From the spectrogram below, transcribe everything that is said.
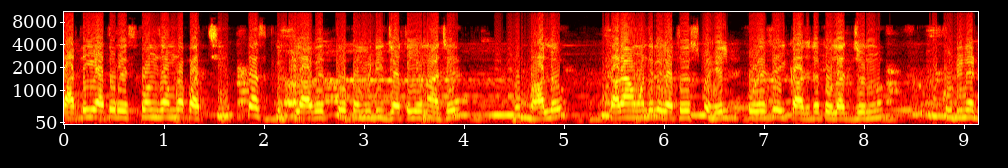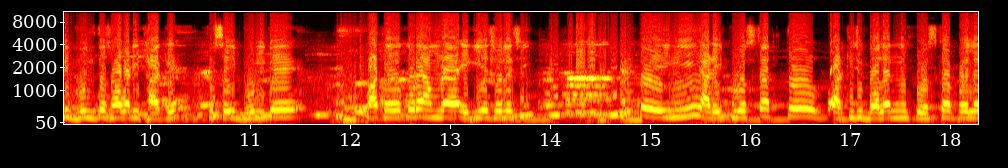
তাতেই এত রেসপন্স আমরা পাচ্ছি। ক্লাবের তো কমিটির যতজন আছে, খুব ভালো, তারা আমাদেরকে যথেষ্ট হেল্প করেছে এই কাজটা তোলার জন্য। খুঁটিনাটি ভুল তো সবারই থাকে, তো সেই ভুলকে পাথেয় করে আমরা এগিয়ে চলেছি। তো এই নিয়ে আর এই পুরস্কার তো আর কিছু বলার নেই। পুরস্কার পেলে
